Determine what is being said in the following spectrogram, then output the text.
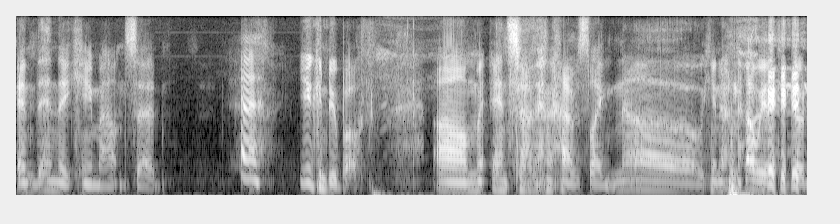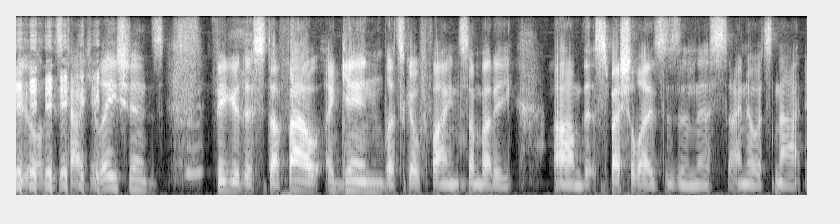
And then they came out and said, eh, you can do both. Um, and so then I was like, no, you know, now we have to go do all these calculations, figure this stuff out. Again, let's go find somebody um, that specializes in this. I know it's not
